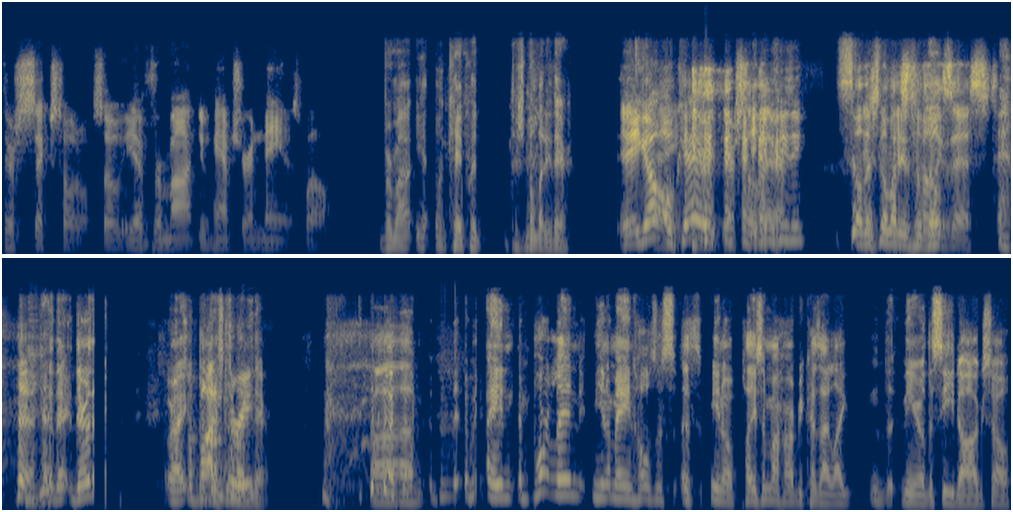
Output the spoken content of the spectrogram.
There's six total. So you have Vermont, New Hampshire, and Maine as well. vermont yeah, okay but there's nobody there There you go. Hey, okay. they're still Taking it there. easy. so there's nobody so still they'll- exist. they're, they're there right So bottom three. there um in, in portland you know maine holds a, this, you know place in my heart because i like the, you know the sea dog so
